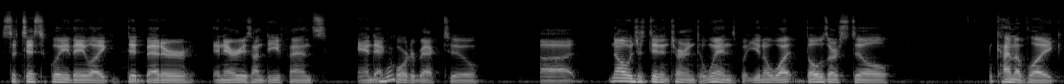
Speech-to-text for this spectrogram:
statistically they like did better in areas on defense and at quarterback too. Uh no, it just didn't turn into wins, but you know what? Those are still kind of like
